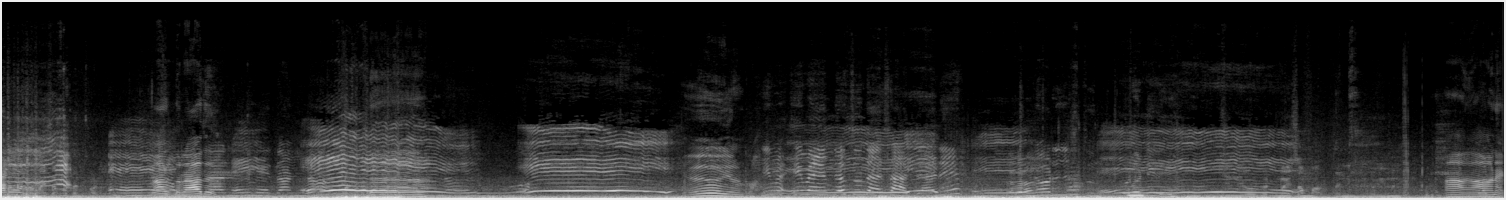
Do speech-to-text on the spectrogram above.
మైసమ్మ తల్లి పాట నాకు రాదు ఏయ్ అనరా. ఎవరా ఇదిగో గట్టు మైసమ్మ తల్లి ఇదిగో ఈమె. ఆ, ఆమెనే.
